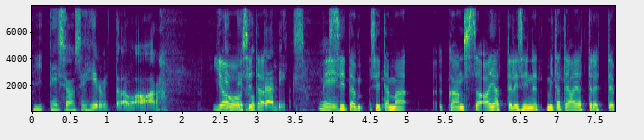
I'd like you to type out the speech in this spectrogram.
Niin se on se hirvittävä vaara. Joo, Et sitä, tädiksi. Niin. sitä, sitä mä kanssa ajattelisin, että mitä te ajattelette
